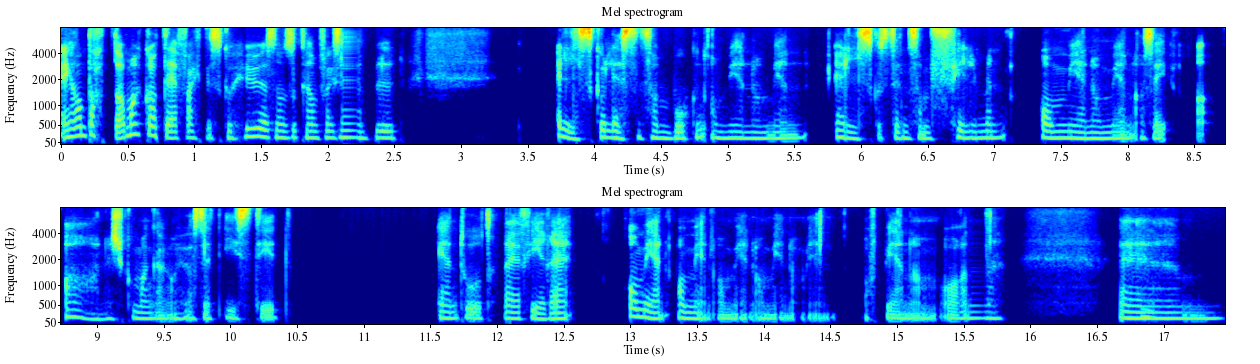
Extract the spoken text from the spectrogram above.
Jeg har en datter med akkurat det, faktisk, og hun er sånn som kan for eksempel elske å lese den samme boken om igjen og om igjen, elske å se den samme filmen om igjen og om igjen. Altså, jeg aner ikke hvor mange ganger hun har sett Istid. Én, to, tre, fire. Om igjen, om igjen, om igjen, om igjen, om igjen opp igjennom årene. Um,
